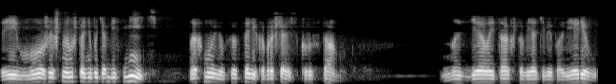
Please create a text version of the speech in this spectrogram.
Ты можешь нам что-нибудь объяснить? нахмурился старик, обращаясь к Рустаму. Но сделай так, чтобы я тебе поверил,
